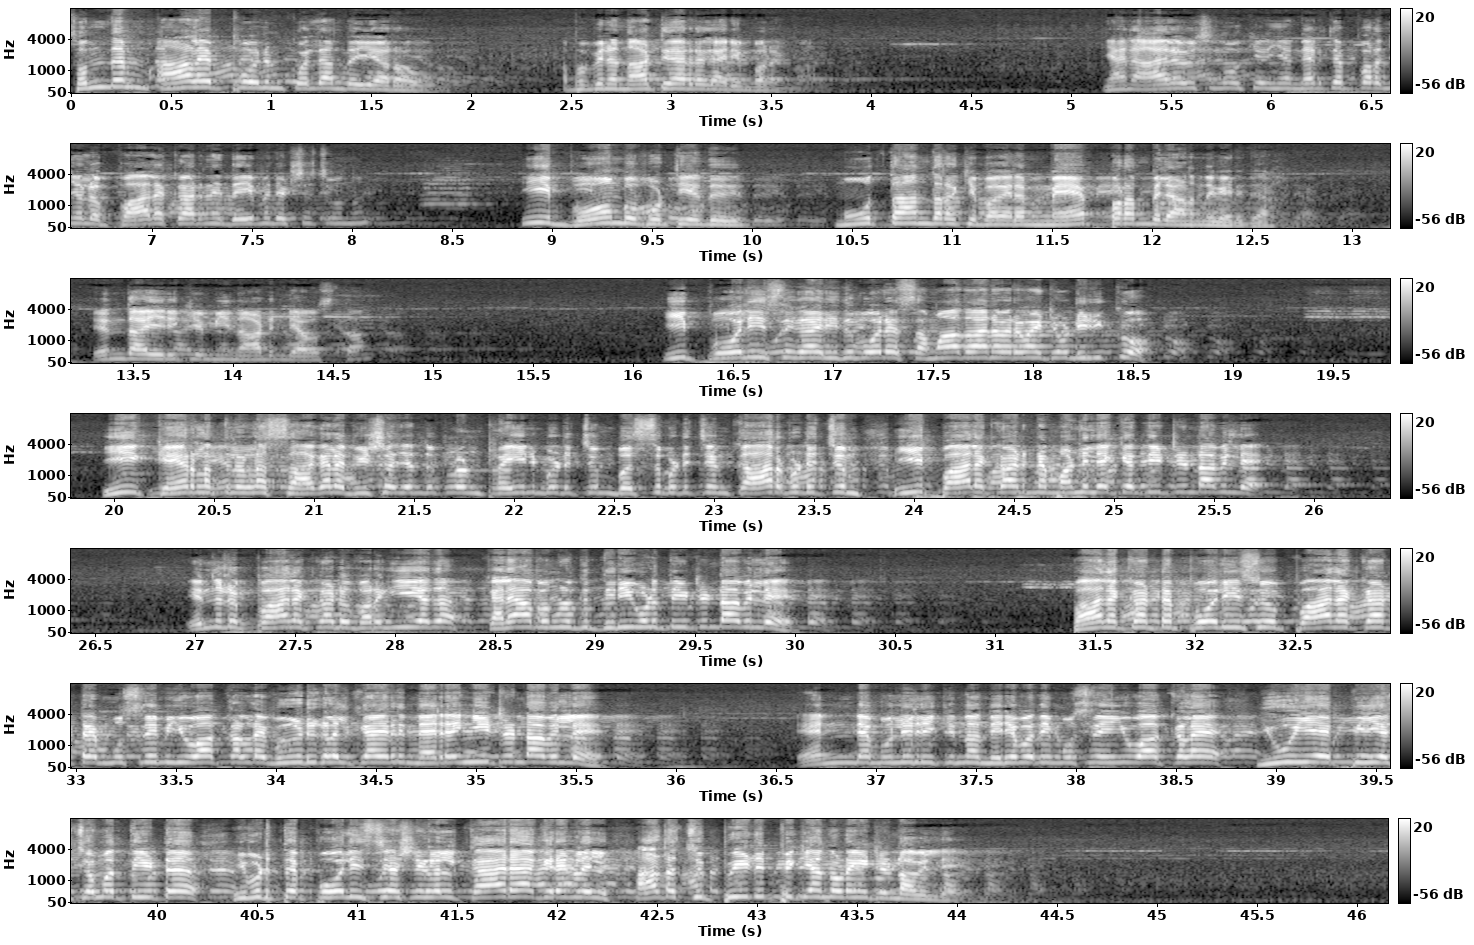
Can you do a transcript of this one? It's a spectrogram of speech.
സ്വന്തം ആളെ പോലും കൊല്ലാൻ തയ്യാറാവും. അപ്പൊ പിന്നെ നാട്ടുകാരുടെ കാര്യം പറയണം. ഞാൻ ആലോചിച്ച് നോക്കിയത് ഞാൻ നേരത്തെ പറഞ്ഞല്ലോ പാലക്കാടിനെ ദൈവം രക്ഷിച്ചു എന്ന്. ഈ ബോംബ് പൊട്ടിയത് മൂത്താന്തറയ്ക്ക് പകരം മേപ്പറമ്പിലാണെന്ന് കരുതുക. എന്തായിരിക്കും ഈ നാടിന്റെ അവസ്ഥ? ഈ പോലീസുകാർ ഇതുപോലെ സമാധാനപരമായിട്ട് ഇവിടെ ഇരിക്കോ ഈ കേരളത്തിലുള്ള സകല വിഷജന്തുക്കളും ട്രെയിൻ പിടിച്ചും ബസ് പിടിച്ചും കാർ പിടിച്ചും ഈ പാലക്കാടിന്റെ മണ്ണിലേക്ക് എത്തിയിട്ടുണ്ടാവില്ലേ? എന്നിട്ട് പാലക്കാട് വർഗീയത കലാപങ്ങൾക്ക് തിരികൊളുത്തിയിട്ടുണ്ടാവില്ലേ? പാലക്കാട്ടെ പോലീസ് പാലക്കാട്ടെ മുസ്ലിം യുവാക്കളുടെ വീടുകളിൽ കയറി നിരങ്ങിയിട്ടുണ്ടാവില്ലേ? എന്റെ മുന്നിലിരിക്കുന്ന നിരവധി മുസ്ലിം യുവാക്കളെ യു എ പി എ ചുമത്തിയിട്ട് ഇവിടുത്തെ പോലീസ് സ്റ്റേഷനുകളിൽ കാരാഗ്രഹങ്ങളിൽ അടച്ചു പീഡിപ്പിക്കാൻ തുടങ്ങിയിട്ടുണ്ടാവില്ലേ?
